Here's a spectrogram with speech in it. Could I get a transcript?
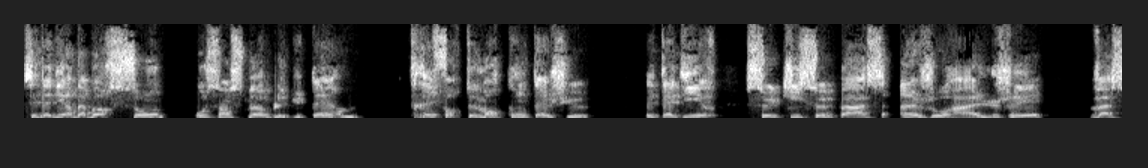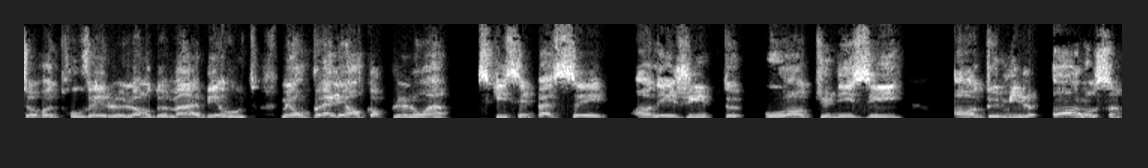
C'est-à-dire, d'abord, sont, au sens noble du terme, très fortement contagieux. C'est-à-dire, ce qui se passe un jour à Alger va se retrouver le lendemain à Beyrouth. Mais on peut aller encore plus loin. Ce qui s'est passé en Égypte ou en Tunisie en 2011,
